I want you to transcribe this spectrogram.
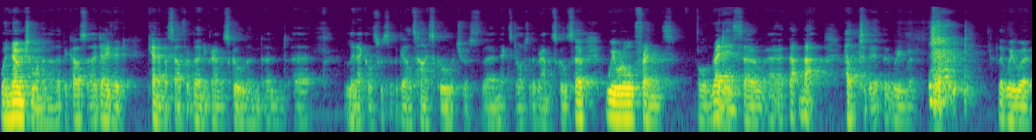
were known to one another because David Ken and myself were at Burnley Grammar School and, and uh, Lynn Eccles was at the girls' high school, which was uh, next door to the grammar school. So we were all friends already. So uh, that that helped a bit that we were that we were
